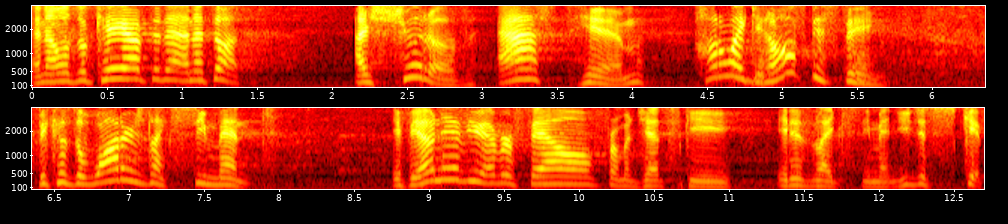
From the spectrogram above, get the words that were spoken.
And I was okay after that. And I thought, I should have asked him, how do I get off this thing? Because the water is like cement. If any of you ever fell from a jet ski, it is like cement. You just skip.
